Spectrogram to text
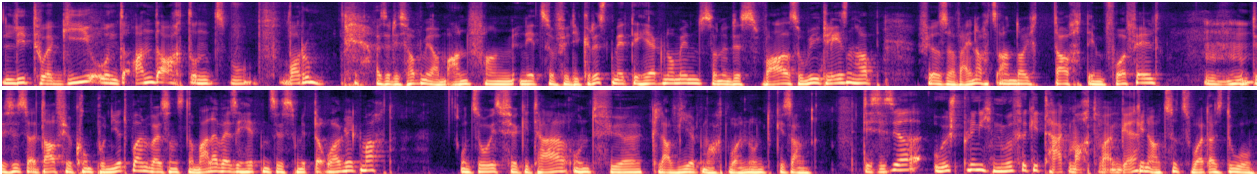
Liturgie und Andacht und warum. Also das hat mir am Anfang nicht so für die Christmette hergenommen, sondern das war, so wie ich gelesen habe, für so eine Weihnachtsandacht im Vorfeld. Mhm. Und das ist auch dafür komponiert worden, weil sonst normalerweise hätten sie es mit der Orgel gemacht. Und so ist für Gitarre und für Klavier gemacht worden und Gesang. Das ist ja ursprünglich nur für Gitarre gemacht worden, gell? Genau, zu zweit als Duo.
